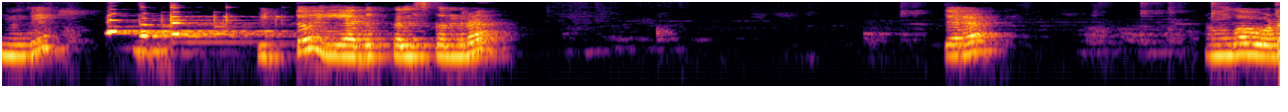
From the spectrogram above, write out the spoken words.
ನೋಡಿ. ಇಟ್ಟು ಅದಕ್ಕೆ ತರ ನಮ್ಗ ಒಡ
